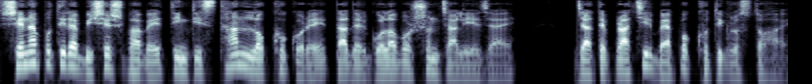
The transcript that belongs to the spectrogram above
সেনাপতিরা বিশেষভাবে তিনটি স্থান লক্ষ্য করে তাদের গোলাবর্ষণ চালিয়ে যায়, যাতে প্রাচীর ব্যাপক ক্ষতিগ্রস্ত হয়।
